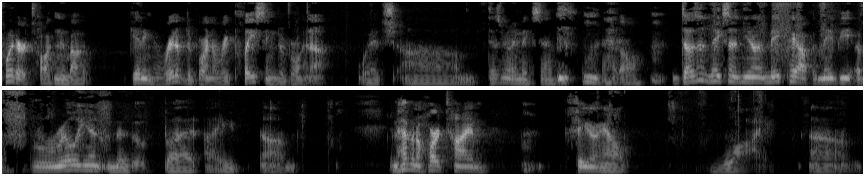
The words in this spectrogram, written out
Twitter talking about getting rid of De Bruyne, replacing De Bruyne which um, doesn't really make sense at all. Doesn't make sense. You know, it may pay off. It may be a brilliant move, but I um, am having a hard time figuring out why. Um,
